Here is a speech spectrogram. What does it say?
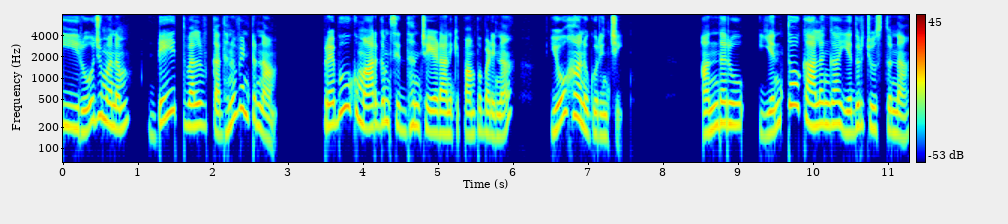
ఈరోజు మనం డే ట్వెల్వ్ కథను వింటున్నాం. ప్రభువుకు మార్గం సిద్ధం చేయడానికి పంపబడిన యోహాను గురించి. అందరూ ఎంతో కాలంగా ఎదురుచూస్తున్న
